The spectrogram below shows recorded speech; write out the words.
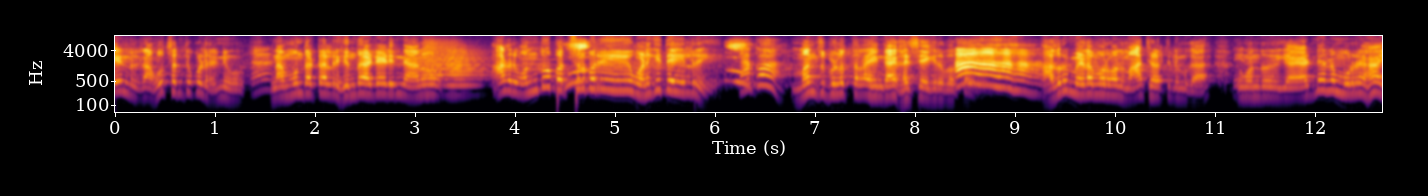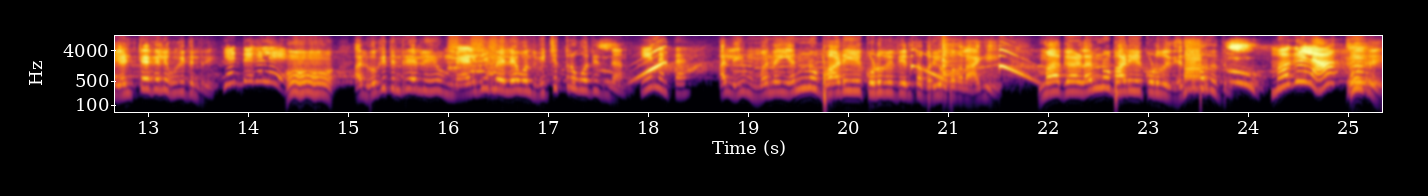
ಏನ್ರಿ ನಾ ಹುಚ್ಚ ಅಂತ ತಿಳ್ಕೊಳ್ರಿ ನೀವು. ನಾ ಮುಂದೆ ಅಟ್ಟಲ್ರಿ ಹಿಂದೆ ಅಡ್ಡಾಡಿದ್ ನಾನು. ಆದ್ರೆ ಒಂದು ಬಚ್ಚಲ್ ಮರಿ ಒಣಗಿದ್ದೇ ಇಲ್ರಿ. ಯಾಕೋ? ಮಂಜು ಬೀಳುತ್ತಲ್ಲ ಹಿಂಗಾಗಿ ಹಸಿ ಆಗಿರ್ಬೇಕು. ಆದ್ರೂ ಮೇಡಮ್ ಅವ್ರ ಒಂದು ಮಾತು ಹೇಳ್ತೀನಿ ನಿಮ್ಗೆ. ಒಂದು ಎರಡನೇ ಮೂರನೇ ಹಾ ಎಂಟನೇ ಗಲ್ಲಿ ಹೋಗಿದ್ದೀನಿ ರೀ ಹ್ಞೂ ಹ್ಞೂ ಹ್ಞೂ. ಅಲ್ಲಿ ಹೋಗಿದ್ದೀನಿ ರೀ ಅಲ್ಲಿ ಮ್ಯಾಳ್ಗಿ ಮೇಲೆ ಒಂದು ವಿಚಿತ್ರ ಓದಿದ್ ನಾನು. ಏನಂತ? ಅಲ್ಲಿ ಮನೆಯನ್ನು ಬಾಡಿಗೆ ಕೊಡುದಿದೆ ಅಂತ ಬರೆಯೋ ಬದಲಾಗಿ ಮಗಳನ್ನು ಬಾಡಿಗೆ ಕೊಡುದು ಎಂತ ಬರ್ದಿದ್ರು ಮಗಳ? ನೋಡ್ರಿ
